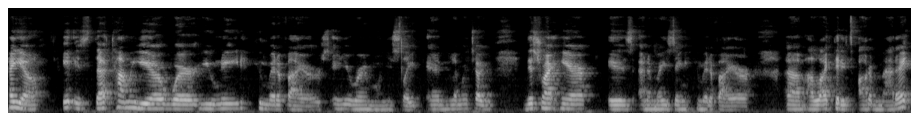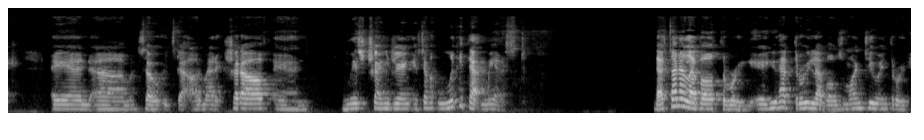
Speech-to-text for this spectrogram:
Hey y'all, it is that time of year where you need humidifiers in your room when you sleep. And let me tell you, this right here is an amazing humidifier. Um, I like that it's automatic. And um, so it's got automatic shut off and mist changing and stuff. Look at that mist. That's on a level three. You have three levels one, two, and three.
